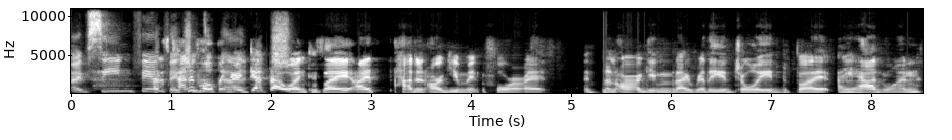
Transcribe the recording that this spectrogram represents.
Valka. I've seen fan I was kind of hoping that, I'd get which- that one because I I had an argument for it. It's an argument I really enjoyed, but I had one.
